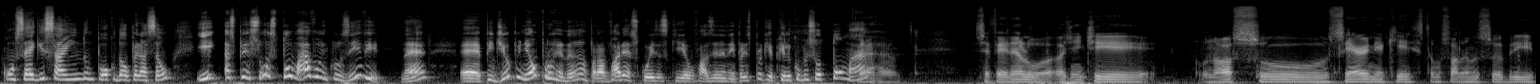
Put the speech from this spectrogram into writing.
consegue saindo um pouco da operação e as pessoas tomavam, inclusive, né? É, pedir opinião pro Renan para várias coisas que eu fazia na empresa. Por quê? Porque ele começou a tomar. Uhum. Você vê, né, Lu? A gente. O nosso cerne aqui, estamos falando sobre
